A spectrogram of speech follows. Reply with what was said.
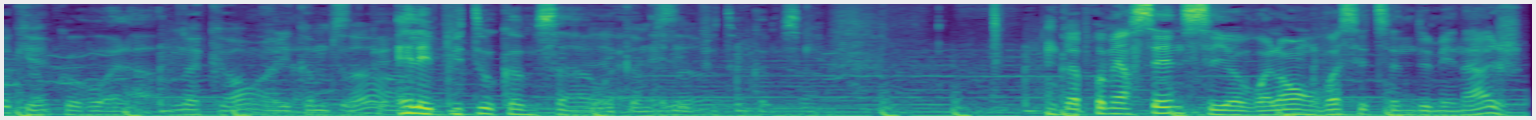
Ok, donc voilà d'accord, elle est comme ça. elle est plutôt comme ça Elle est ouais, comme elle ça. est plutôt comme ça donc la première scène c'est euh, voilà on voit cette scène de ménage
